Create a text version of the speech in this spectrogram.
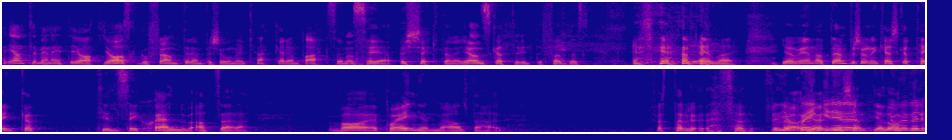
egentligen menar inte jag att jag ska gå fram till den personen, knacka den på axeln och säga ursäkta mig, jag önskar att du inte föddes. Jag menar, jag menar att den personen kanske ska tänka till sig själv att så här, vad är poängen med allt det här? Fattar du? Alltså, Men poängen är väl, känner- jag de är väl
